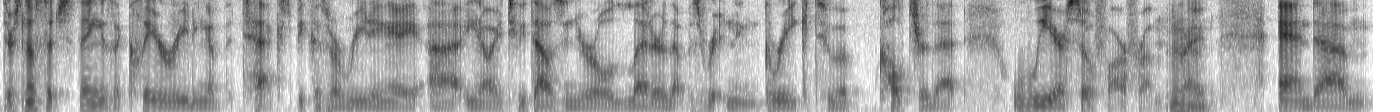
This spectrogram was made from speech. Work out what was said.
there's no such thing as a clear reading of the text because we're reading a uh, you know a two thousand year old letter that was written in Greek to a culture that we are so far from, mm-hmm. right? And um,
